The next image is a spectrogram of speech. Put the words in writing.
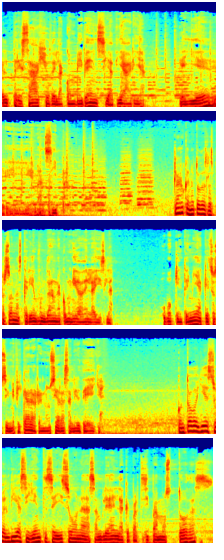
el presagio de la convivencia diaria que hiere y emancipa. Claro que no todas las personas querían fundar una comunidad en la isla. Hubo quien temía que eso significara renunciar a salir de ella. Con todo y eso, el día siguiente se hizo una asamblea en la que participamos todas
